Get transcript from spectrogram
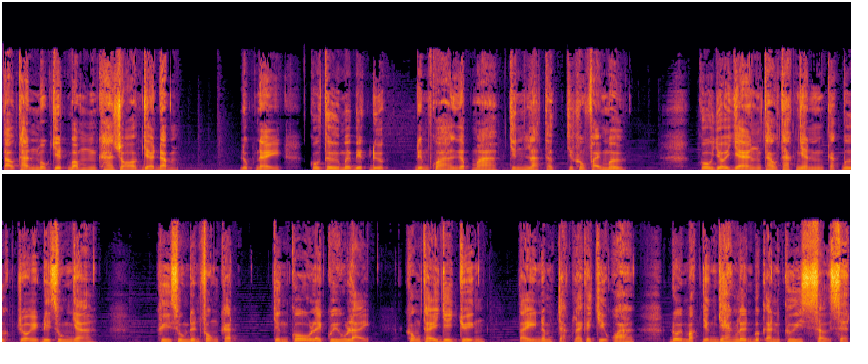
tạo thành một vết bầm khá rõ và đậm. Lúc này, cô Thư mới biết được đêm qua gặp ma chính là thật chứ không phải mơ. Cô dội vàng thao tác nhanh các bước rồi đi xuống nhà. Khi xuống đến phòng khách, chân cô lại quíu lại, không thể di chuyển, tay nắm chặt lấy cái chìa khóa, đôi mắt vẫn dán lên bức ảnh cưới sợ sệt.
